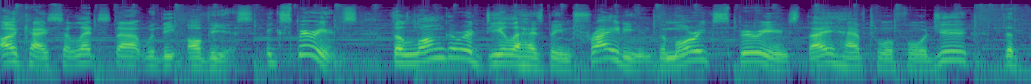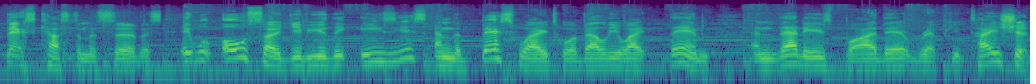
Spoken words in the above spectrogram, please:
Okay, so let's start with the obvious. Experience. The longer a dealer has been trading, the more experience they have to afford you the best customer service. It will also give you the easiest and the best way to evaluate them, and that is by their reputation.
